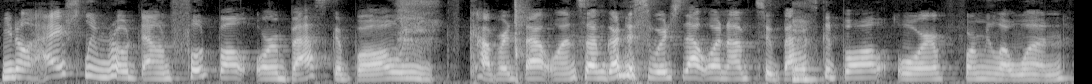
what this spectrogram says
you know, I actually wrote down football or basketball. We covered that one, so I'm going to switch that one up to basketball or Formula One.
